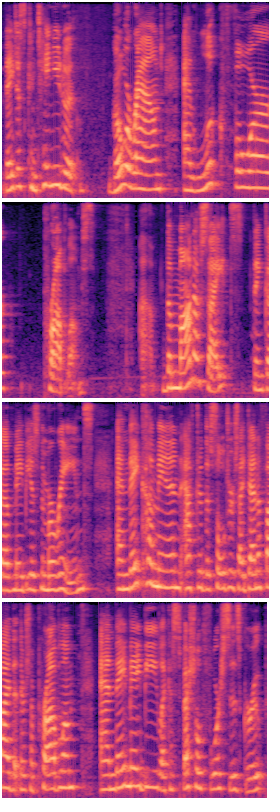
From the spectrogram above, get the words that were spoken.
They just continue to go around and look for problems. Uh, the monocytes, think of maybe as the Marines, and they come in after the soldiers identify that there's a problem and they may be like a special forces group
